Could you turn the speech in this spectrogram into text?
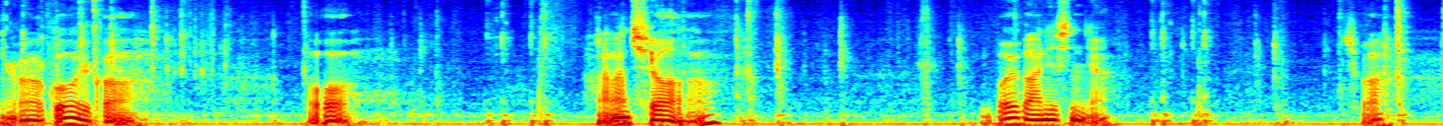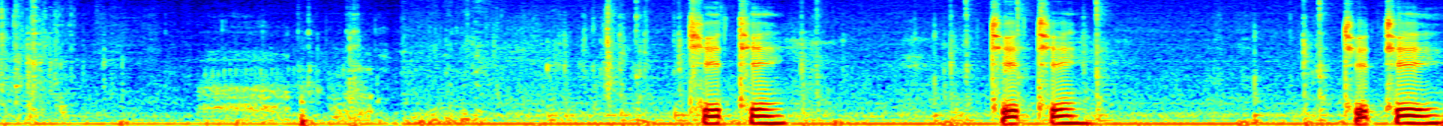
이거 하고 이거. 오. 하나만 지어. 뭘 많이 짓냐? 좋아. TT TT TT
